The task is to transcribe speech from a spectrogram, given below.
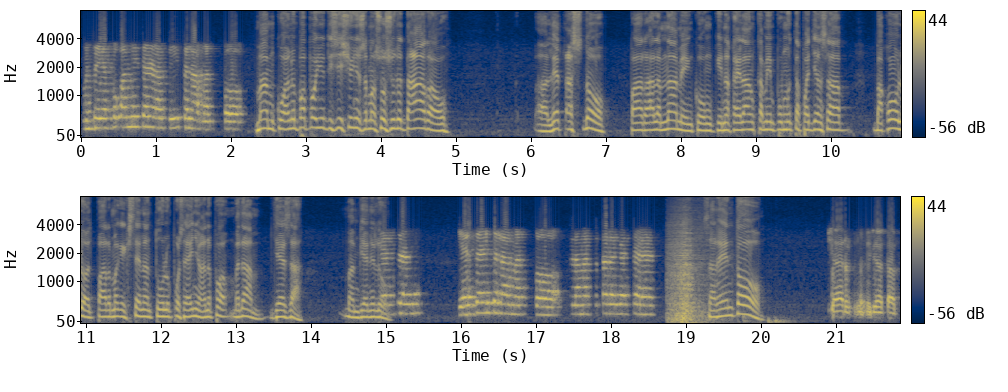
Masaya po kami, sir. Rafi. Salamat po. Ma'am, kung ano pa po yung desisyon niyo sa mga susunod na araw, uh, let us know para alam namin kung kinakailangan kami pumunta pa dyan sa Bacolod para mag-extend ng tulong po sa inyo. Ano po, Madam Jessa, Ma'am Jenny Lou? Yes, sir. Yes, sir. Salamat po. Salamat po talaga, sir. Sargento, Sir, Jatap.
